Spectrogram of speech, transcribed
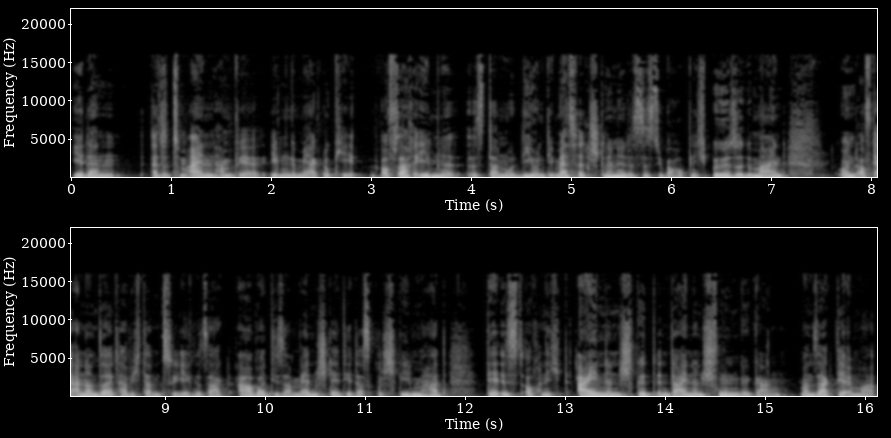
ihr dann, also zum einen haben wir eben gemerkt, okay, auf Sachebene ist da nur die und die Message drin, das ist überhaupt nicht böse gemeint. Und auf der anderen Seite habe ich dann zu ihr gesagt, aber dieser Mensch, der dir das geschrieben hat, der ist auch nicht einen Schritt in deinen Schuhen gegangen. Man sagt ja immer,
